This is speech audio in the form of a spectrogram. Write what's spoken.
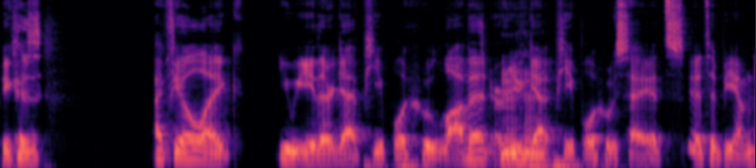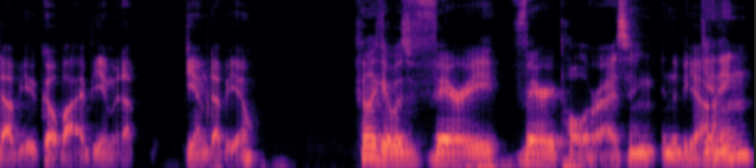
Because I feel like you either get people who love it or you Mhm. get people who say it's it's a BMW, go buy a BMW. BMW. I feel like it was very, very polarizing in the Yeah. beginning,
